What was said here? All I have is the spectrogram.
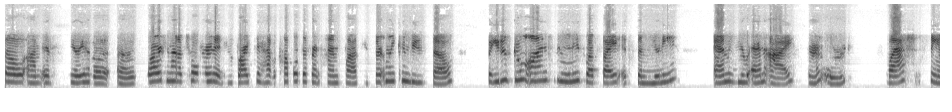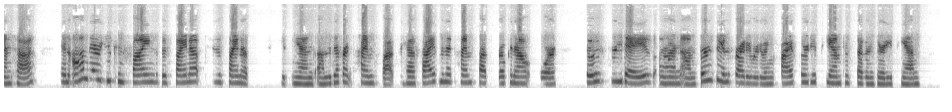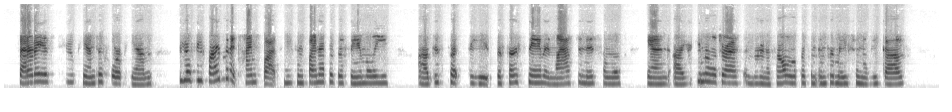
So um, if you know you have a, a large amount of children and you'd like to have a couple different time slots, you certainly can do so. But you just go on to the Muni's website. It's the Muni, M U N I dot org slash Santa, and on there you can find the sign up to the sign up and um, the different time slots. We have five minute time slots broken out for those three days. On um, Thursday and Friday, we're doing 5:30 p.m. to 7:30 p.m. Saturday is 2 p.m. to 4 p.m. So you'll see five-minute time slots, and you can sign up as a family. Uh, just put the the first name and last initial and uh, your email address, and we're going to follow up with some information a week of.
